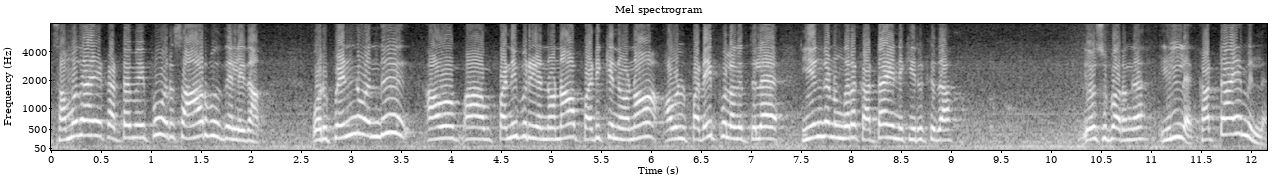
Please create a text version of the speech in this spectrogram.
சமுதாய கட்டமைப்பு ஒரு சார்பு நிலை தான் ஒரு பெண் வந்து அவ பணிபுரியணும்னா படிக்கணும்னா அவள் படைப்புலகத்தில் இயங்கணுங்கிற கட்டாயம் இன்னைக்கு இருக்குதா? யோசிச்சு பாருங்க. இல்லை கட்டாயம் இல்லை.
